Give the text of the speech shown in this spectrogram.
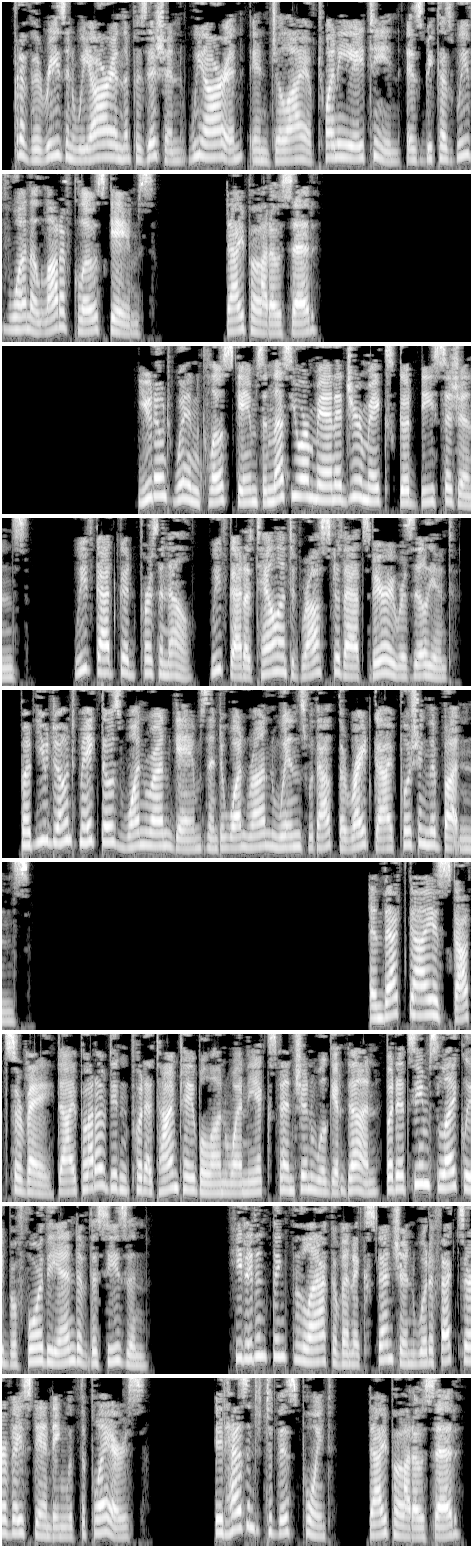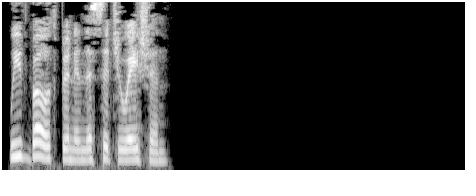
Part of the reason we are in the position we are in, in July of 2018, is because we've won a lot of close games. Dipoto said. You don't win close games unless your manager makes good decisions. We've got good personnel. We've got a talented roster that's very resilient. But you don't make those one-run games into one-run wins without the right guy pushing the buttons. And that guy is Scott Servais. Dipoto didn't put a timetable on when the extension will get done, but it seems likely before the end of the season. He didn't think the lack of an extension would affect Servais standing with the players. It hasn't to this point. Dipoto said, we've both been in this situation.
